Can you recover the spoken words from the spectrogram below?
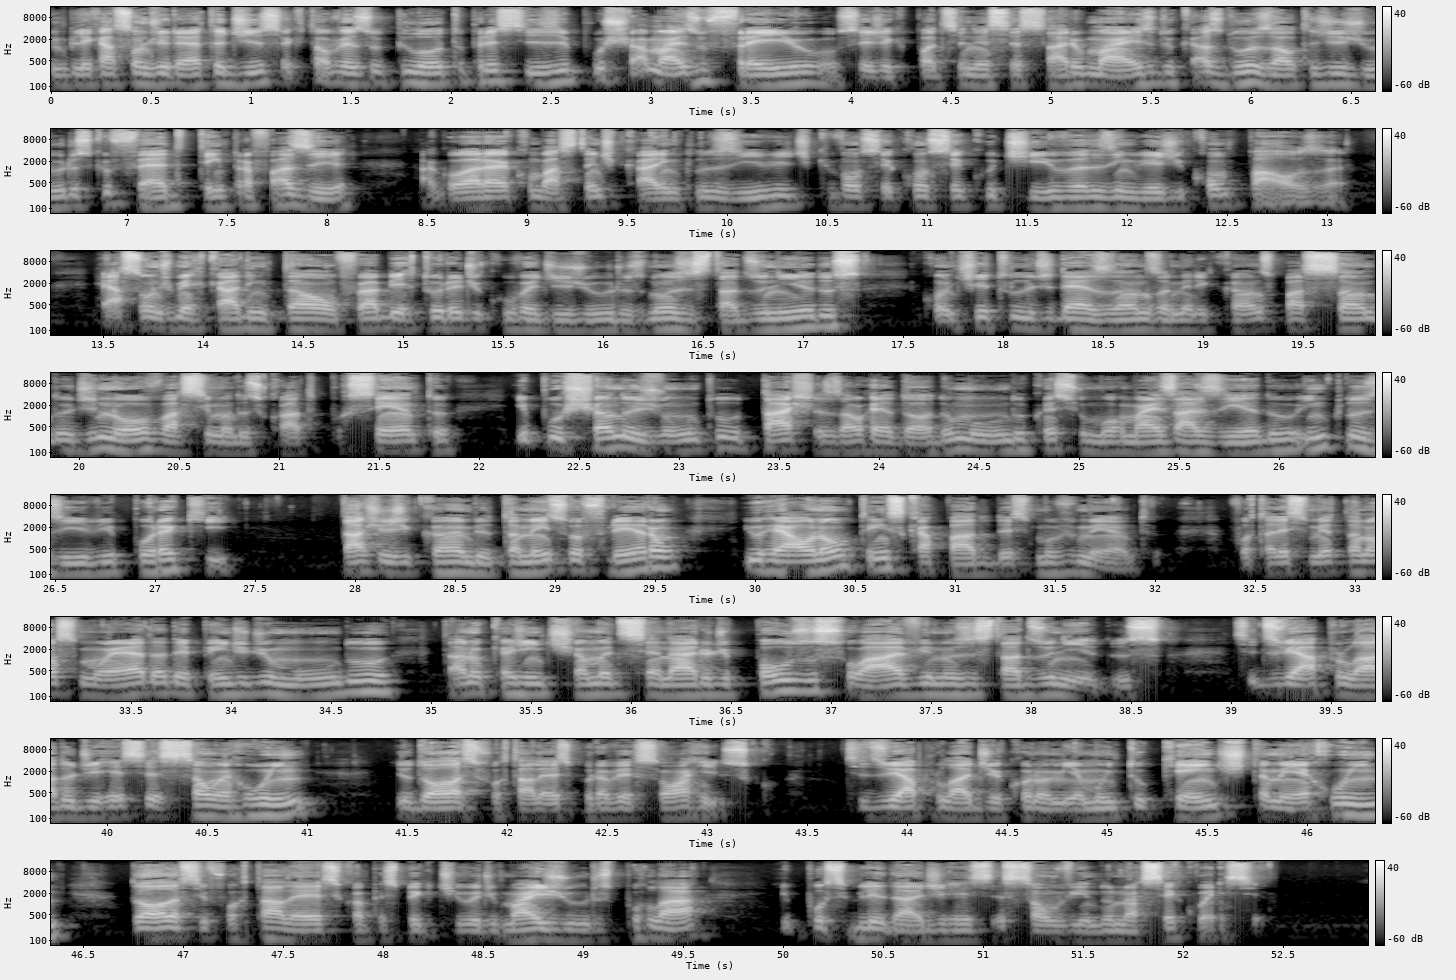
A implicação direta disso é que talvez o piloto precise puxar mais o freio, ou seja, que pode ser necessário mais do que as duas altas de juros que o Fed tem para fazer, agora com bastante cara, inclusive, de que vão ser consecutivas em vez de com pausa. Reação de mercado, então, foi a abertura de curva de juros nos Estados Unidos, com título de 10 anos americanos passando de novo acima dos 4% e puxando junto taxas ao redor do mundo com esse humor mais azedo, inclusive por aqui. Taxas de câmbio também sofreram e o real não tem escapado desse movimento. Fortalecimento da nossa moeda depende de um mundo tá no que a gente chama de cenário de pouso suave nos Estados Unidos. Se desviar para o lado de recessão é ruim e o dólar se fortalece por aversão a risco. Se desviar para o lado de economia muito quente também é ruim dólar se fortalece com a perspectiva de mais juros por lá e possibilidade de recessão vindo na sequência.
